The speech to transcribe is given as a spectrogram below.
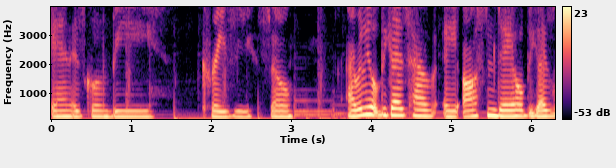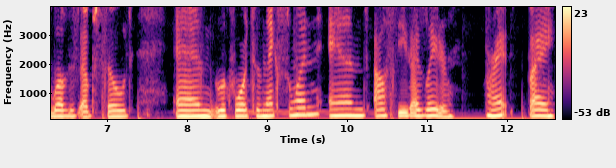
and it's going to be crazy. So I really hope you guys have a awesome day. I hope you guys love this episode and look forward to the next one and I'll see you guys later. All right, bye.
